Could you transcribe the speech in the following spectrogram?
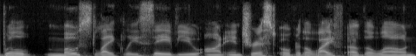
will most likely save you on interest over the life of the loan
